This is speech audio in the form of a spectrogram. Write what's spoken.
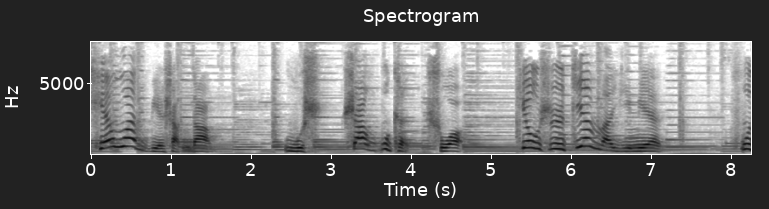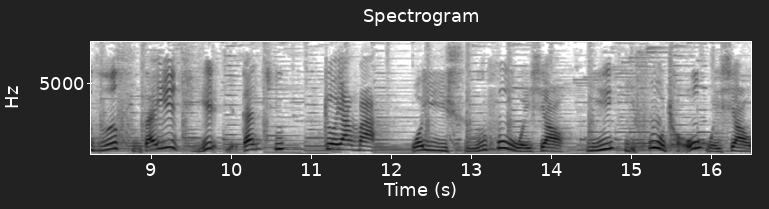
千万别上当。武尚不肯说，就是见了一面，父子死在一起也甘心。这样吧，我以寻父为孝，你以复仇为孝，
